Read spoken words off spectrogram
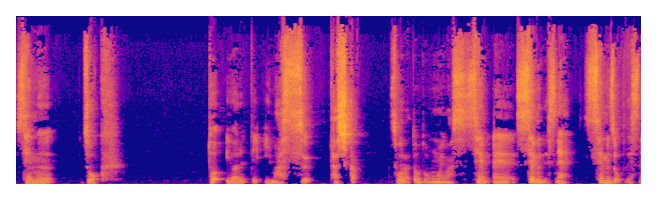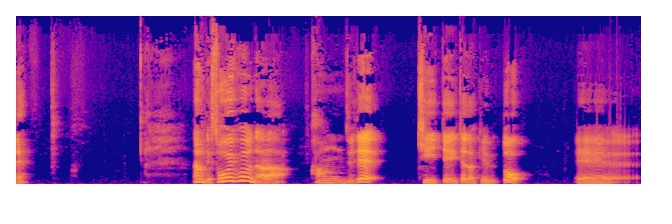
セム族と言われています。確か。そうだったと思います。セム、えー、セムですね。セム族ですね。なので、そういう風な感じで聞いていただけると、え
